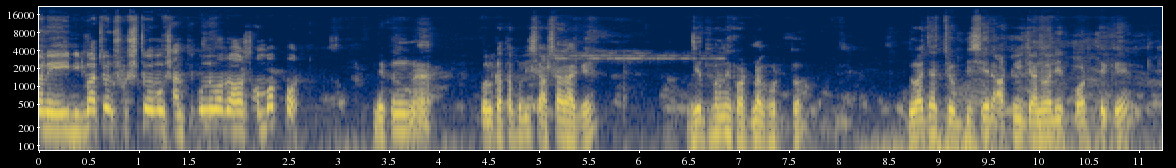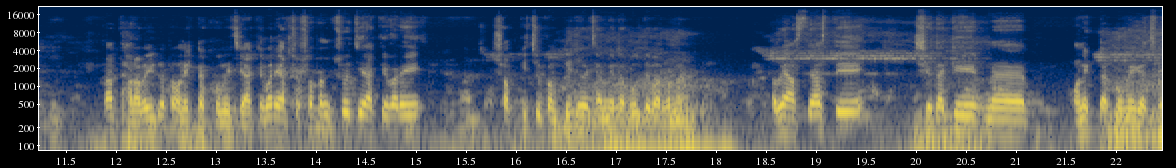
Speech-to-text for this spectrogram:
মানে এই নির্বাচন সুষ্ঠু এবং শান্তিপূর্ণভাবে হওয়া সম্ভবপর? দেখুন কলকাতা পুলিশ আসার আগে যে ধরনের ঘটনা ঘটতো দু হাজার চব্বিশের আটই জানুয়ারির পর থেকে তার ধারাবাহিকতা অনেকটা কমেছে। একেবারে একশো শতাংশ যে একেবারে সব কিছু কমপ্লিট হয়েছে আমি এটা বলতে পারব না। তবে আস্তে আস্তে সেটাকে অনেকটা কমে গেছে।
